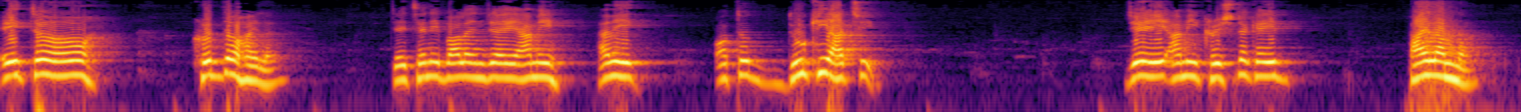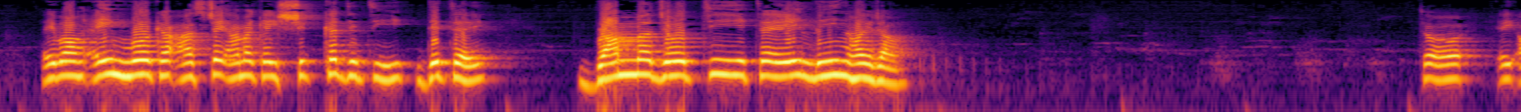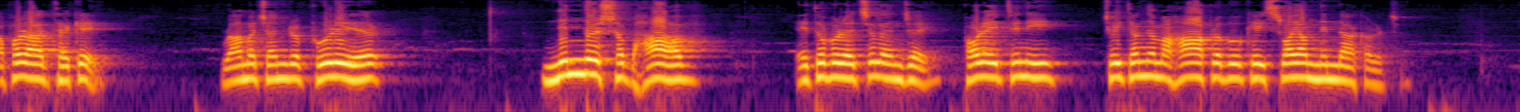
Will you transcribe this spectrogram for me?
এই তো ক্ষুদ্র হইলেন। যে তিনি বলেন যে আমি আমি অত দুঃখী আছি যে আমি কৃষ্ণকে পাইলাম না। এবং এই মূর্খ আসছে আমাকে শিক্ষা দিতে দিতে ব্রহ্ম জ্যোতিতে লীন হয়ে যাওয়া তো এই অপরাধ থেকে রামচন্দ্র পুরীর নিন্দ স্বভাব এত বড় যে পরে তিনি চৈতন্য মহাপ্রভুকে স্বয়ং নিন্দা করেছেন।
